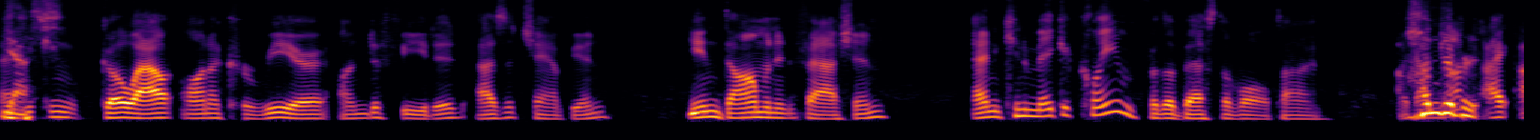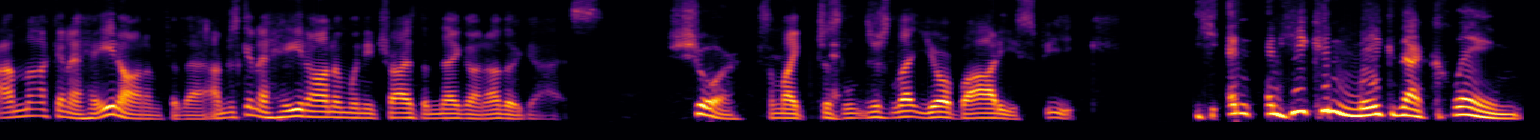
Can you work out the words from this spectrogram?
And Yes. he can go out on a career undefeated as a champion in dominant fashion, and can make a claim for the best of all time. Like, I'm not- 100%. I, I'm not gonna hate on him for that. I'm just gonna hate on him when he tries to neg on other guys. Sure. So I'm like, just just let your body speak. he, and and he can make that claim.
